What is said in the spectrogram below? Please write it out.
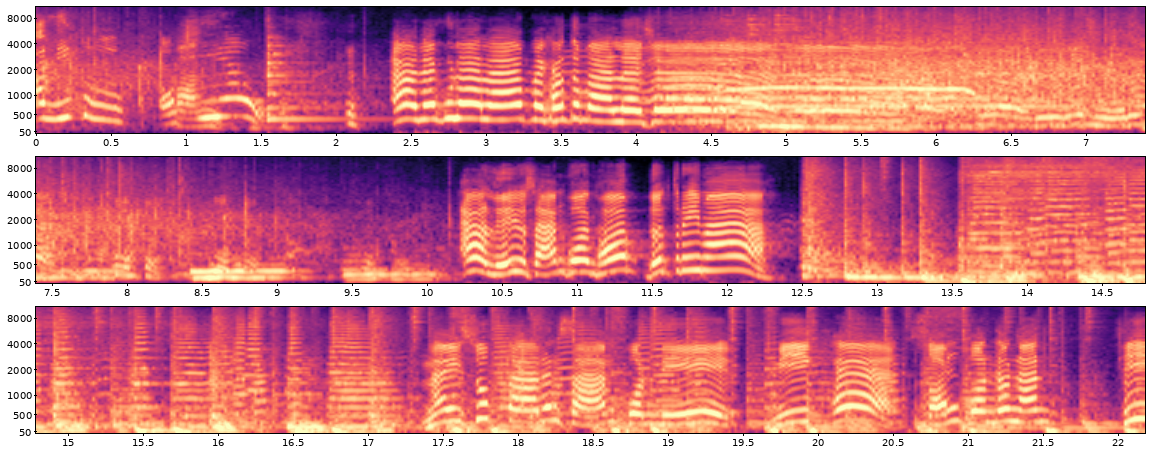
อันนี้คืออ๋อเขี้ยว อ่าแดกคูล่าแล้วไปคัตเตอร์บาร์เลยเชิญดูเล่น หมูด้วยอ้าเหลืออยู่ 3 คนพร้อมดนตรีมา ในซุปตาทั้ง 3 คนนี้ มีแค่ 2 คนเท่านั้น ที่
